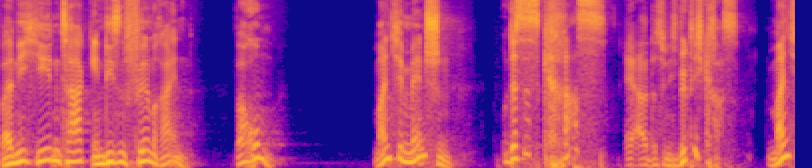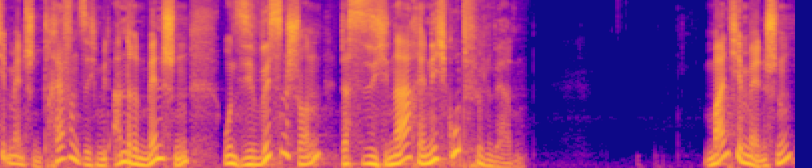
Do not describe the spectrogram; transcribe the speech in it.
Weil nicht jeden Tag in diesen Film rein. Warum? Manche Menschen, und das ist krass, ja, das finde ich wirklich krass. Manche Menschen treffen sich mit anderen Menschen und sie wissen schon, dass sie sich nachher nicht gut fühlen werden. Manche Menschen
